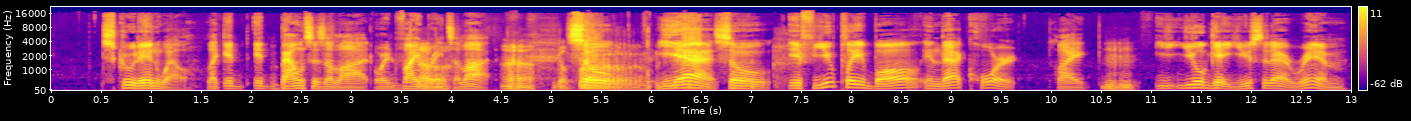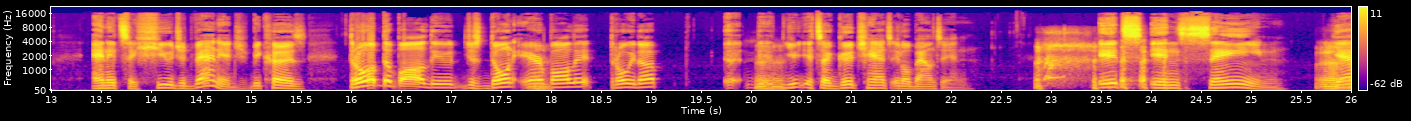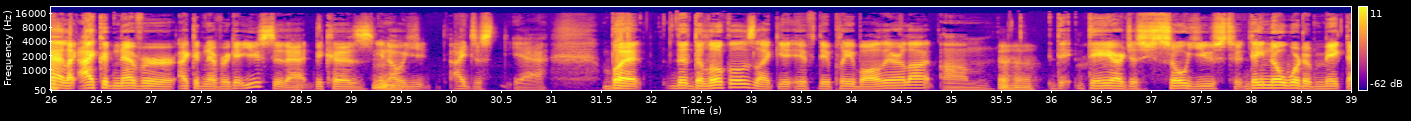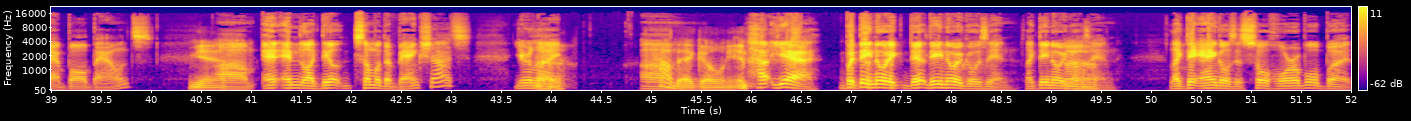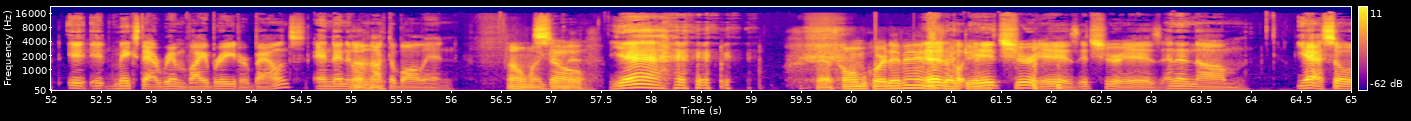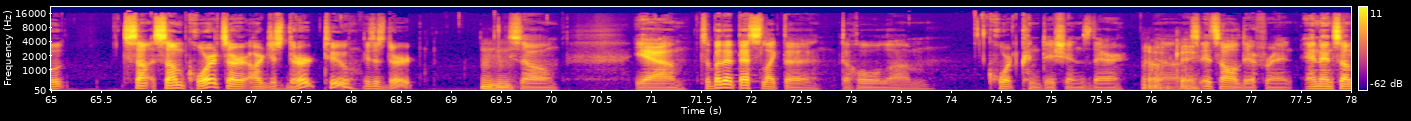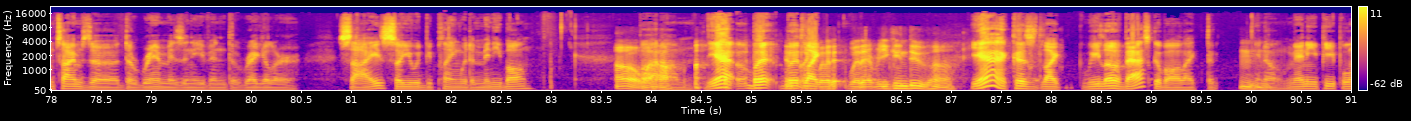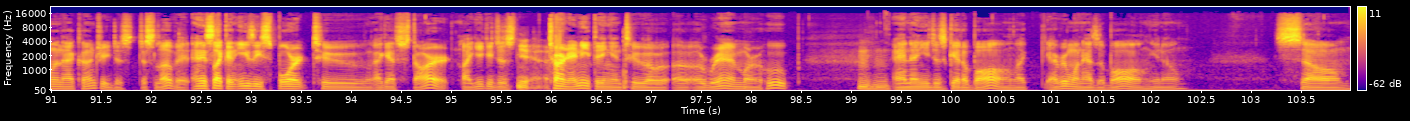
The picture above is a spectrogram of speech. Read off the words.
screwed in well. Like it it bounces a lot or it vibrates a lot. Uh-huh. So yeah, so if you play ball in that court, like Mhm. y- you'll get used to that rim, and it's a huge advantage because throw up the ball, dude. Just don't airball it. Throw it up. Uh, Uh-huh. you, it's a good chance it'll bounce in. it's insane. Uh-huh. Yeah, like I could never, I could never get used to that because you know, Mm-hmm. you, I just yeah. But the the locals, like if they play ball there a lot, um, Uh-huh. they, they are just so used to. They know where to make that ball bounce. Yeah. Um, and, and like they some of the bank shots, you're like, Uh-huh. Um, that go in? how, yeah, but they know it. They, they know it goes in. Like they know it goes Uh-huh. in. Like the angles is so horrible, but it, it makes that rim vibrate or bounce, and then it'll Uh-huh. knock the ball in. Oh my god. so goodness. yeah, That's home court advantage it, right there. it sure is. It sure is. And then um, yeah. So some some courts are are just dirt too. It's just dirt. hmm So yeah. So but that that's like the the whole um court conditions there. Oh, Uh, okay. it's, it's all different. And then sometimes the the rim isn't even the regular size, so you would be playing with a mini ball. Oh But wow. um yeah, but but like, what- whatever you can do, huh? yeah, cuz like we love basketball like the you Mhm. know, many people in that country just just love it. And it's like an easy sport to I guess start. Like you could just Yeah. turn anything into a, a, rim or a hoop hmm and then you just get a ball like everyone has a ball you know so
